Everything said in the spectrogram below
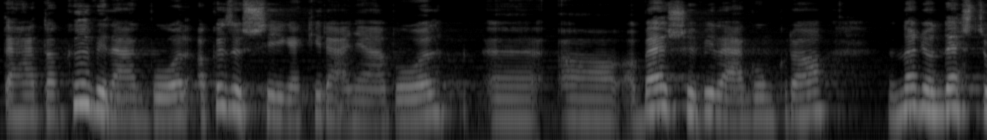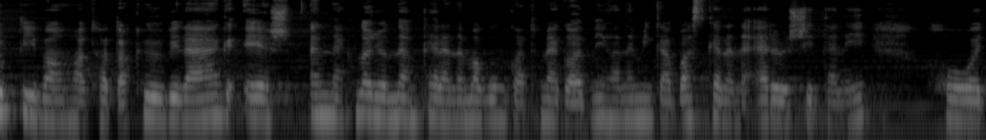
tehát a külvilágból, a közösségek irányából, a, a belső világunkra nagyon destruktívan hathat a külvilág, és ennek nagyon nem kellene magunkat megadni, hanem inkább azt kellene erősíteni, hogy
